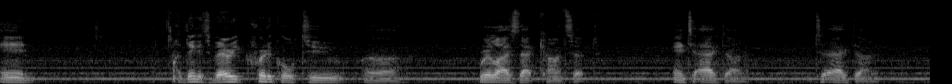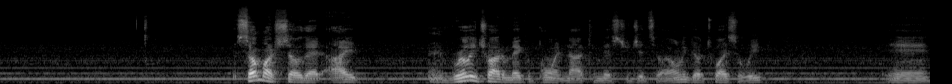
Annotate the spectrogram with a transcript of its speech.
and I think it's very critical to uh, realize that concept and to act on it. To act on it. So much so that I really try to make a point not to miss jujitsu. I only go twice a week, and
